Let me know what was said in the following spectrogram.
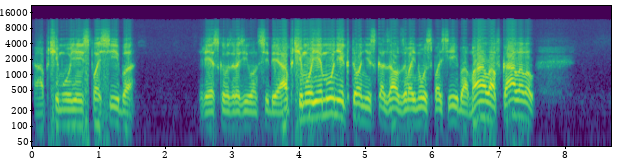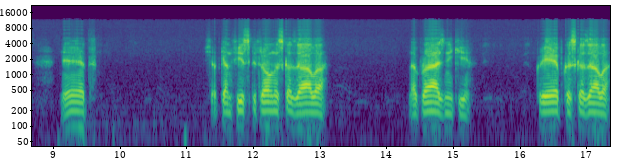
А почему ей спасибо? Резко возразил он себе. А почему ему никто не сказал за войну спасибо? Мало вкалывал? Нет. Все-таки Анфиса Петровна сказала на празднике. Крепко сказала.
